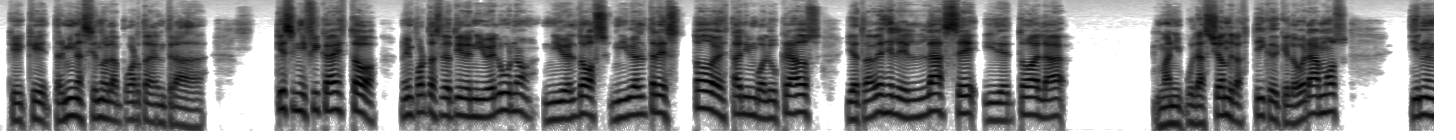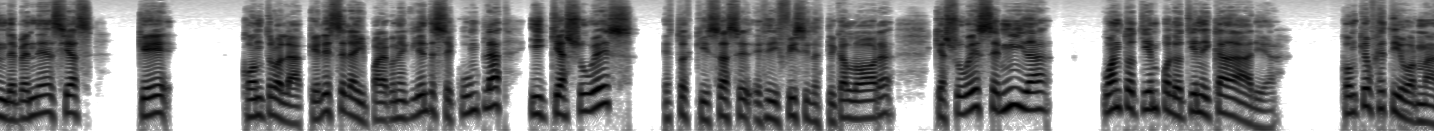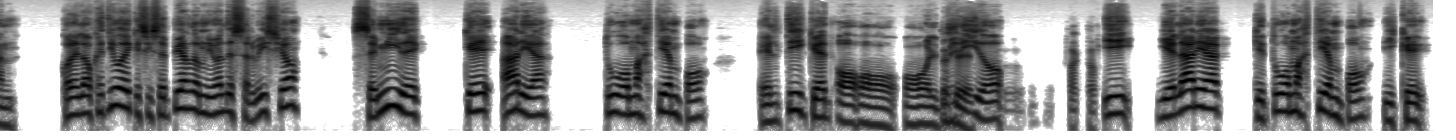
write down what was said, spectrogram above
que, que termina siendo la puerta de entrada. ¿Qué significa esto? No importa si lo tiene nivel 1, nivel 2, nivel 3, todos están involucrados y a través del enlace y de toda la manipulación de los tickets que logramos, tienen dependencias que controla que el SLA para con el cliente se cumpla y que a su vez, esto es quizás es, difícil de explicarlo ahora, que a su vez se mida cuánto tiempo lo tiene cada área. ¿Con qué objetivo, Hernán? Con el objetivo de que si se pierde un nivel de servicio, se mide qué área tuvo más tiempo el ticket o, el pedido Y, y el área que tuvo más tiempo y que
